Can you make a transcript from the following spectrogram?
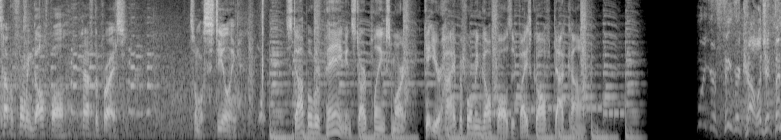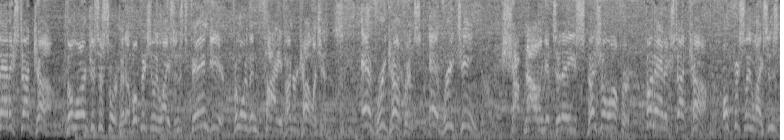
Top performing golf ball, half the price. It's almost stealing. Stop overpaying and start playing smart. Get your high performing golf balls at vicegolf.com. College at Fanatics.com. The largest assortment of officially licensed fan gear for more than 500 colleges. Every conference, every team. Shop now and get today's special offer. Fanatics.com. Officially licensed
